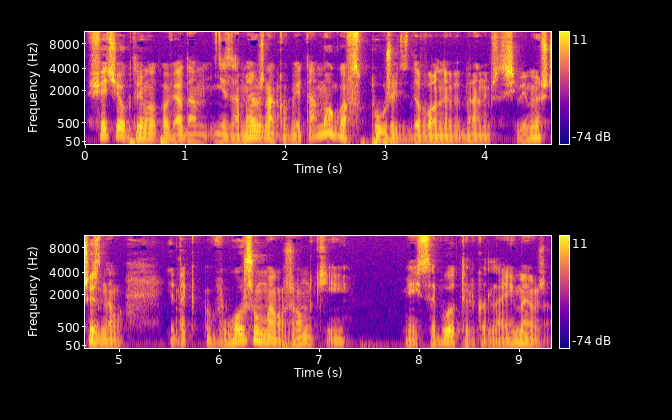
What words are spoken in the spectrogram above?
W świecie, o którym opowiadam, niezamężna kobieta mogła współżyć z dowolnym wybranym przez siebie mężczyzną, jednak w łożu małżonki miejsce było tylko dla jej męża.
